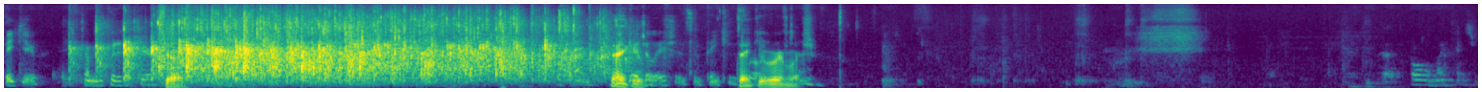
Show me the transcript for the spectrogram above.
Thank you. Can we put it up here? Sure. Thank you. Congratulations and thank you. Thank you very much. done. Oh, my pleasure.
